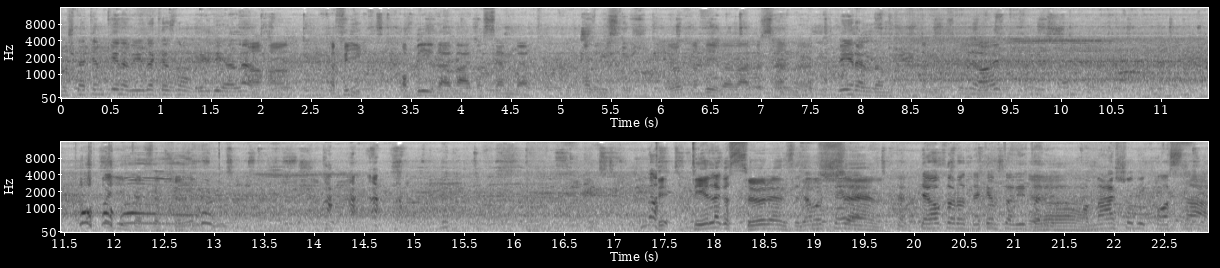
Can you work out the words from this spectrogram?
Most nekem kéne védekeznem Brady ellen? Aha. Na figyelj, a B-vel vált a szemben. Az biztos. Jó? A B-vel vált a szemben. Véremben. Jaj. Egy interception. Tényleg a Sörens? De most sem. tehát te akarod nekem tanítani Jaj. a második passznál,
